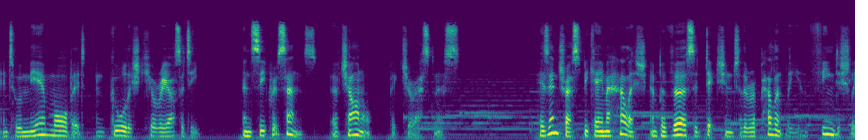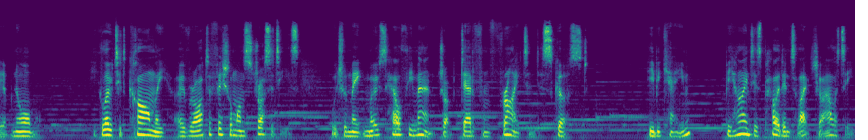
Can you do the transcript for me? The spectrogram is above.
into a mere morbid and ghoulish curiosity and secret sense of charnel picturesqueness. His interest became a hellish and perverse addiction to the repellently and fiendishly abnormal. He gloated calmly over artificial monstrosities which would make most healthy men drop dead from fright and disgust. He became, behind his pallid intellectuality,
